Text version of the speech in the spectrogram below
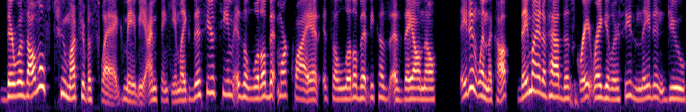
there was almost too much of a swag maybe i'm thinking. Like this year's team is a little bit more quiet. It's a little bit because as they all know they didn't win the cup. They might have had this great regular season. They didn't do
